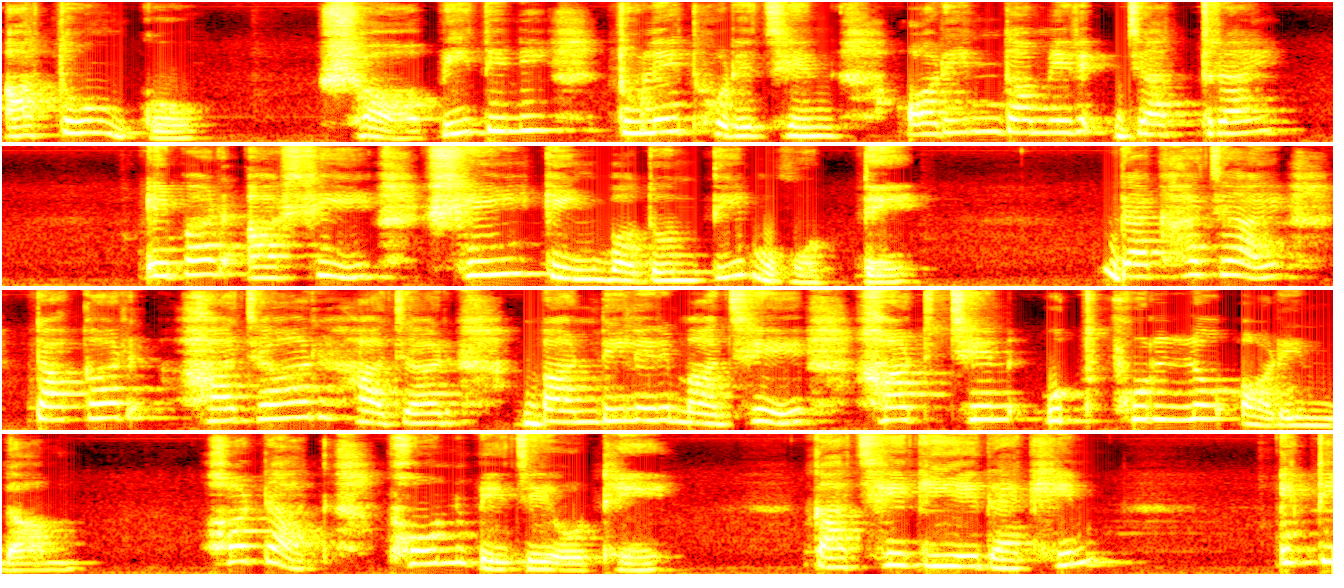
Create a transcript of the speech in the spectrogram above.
আতঙ্ক, সবই তিনি তুলে ধরেছেন অরিন্দমের যাত্রায়। এবার আসি সেই কিংবদন্তি মুহূর্তে। দেখা যায়, টাকার হাজার হাজার বান্ডিলের মাঝে হাঁটছেন উৎফুল্ল অরিন্দম। হঠাৎ ফোন বেজে ওঠে। কাছে গিয়ে দেখেন একটি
